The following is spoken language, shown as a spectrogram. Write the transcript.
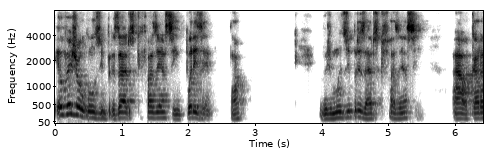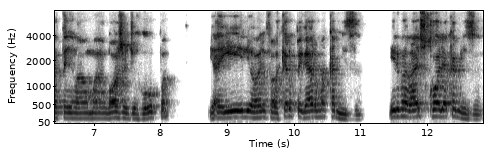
Eu vejo alguns empresários que fazem assim, por exemplo, tá? Eu vejo muitos empresários que fazem assim. Ah, o cara tem lá uma loja de roupa e aí ele olha e fala: quero pegar uma camisa. Ele vai lá, escolhe a camisa.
